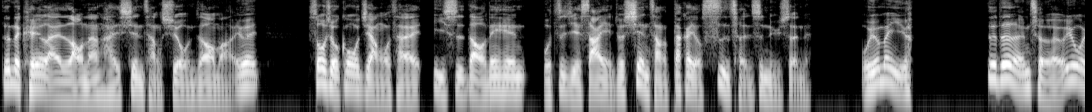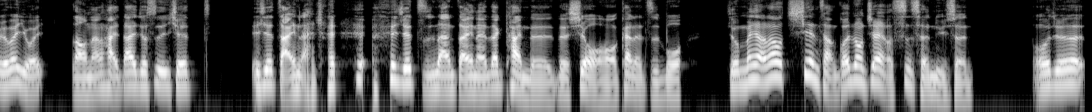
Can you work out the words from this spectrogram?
真的可以来老男孩现场秀，你知道吗？因为 so 秀跟我讲，我才意识到那天我自己也傻眼，就现场大概有四成是女生的。我原本以为这真的很扯，因为我原本以为老男孩大概就是一些一些宅男在 一些直男宅男在看的的秀哦，看的直播。就没想到现场观众居然有四成女生，我觉得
